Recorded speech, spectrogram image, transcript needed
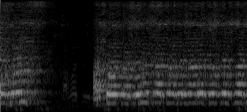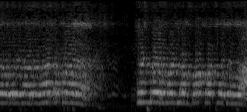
ఆహా ఆర్కే బుల్స్ అతోట శిరీష చౌదరి గారు శివకృష్ణ చౌదరి గారు వేటపాలెం చుండూరు మండలం బాపట్ల జిల్లా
